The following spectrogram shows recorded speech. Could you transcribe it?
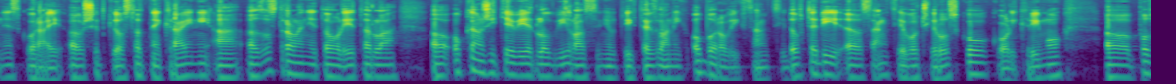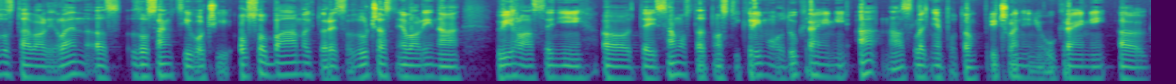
neskôr aj všetky ostatné krajiny a zostrelenie toho lietadla okamžite viedlo k vyhláseniu tých tzv. oborových sankcií. Dovtedy sankcie voči Rusku kvôli Krymu pozostávali len e, zo sankcií voči osobám, ktoré sa zúčastňovali na vyhlásení e, tej samostatnosti Krymu od Ukrajiny a následne potom k pričleneniu Ukrajiny k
